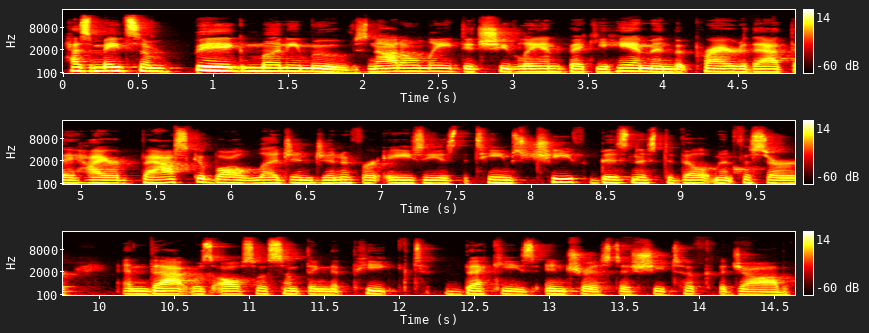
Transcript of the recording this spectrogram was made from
has made some big money moves. Not only did she land Becky Hammon, but prior to that, they hired basketball legend Jennifer Azzi as the team's chief business development officer. And that was also something that piqued Becky's interest as she took the job.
